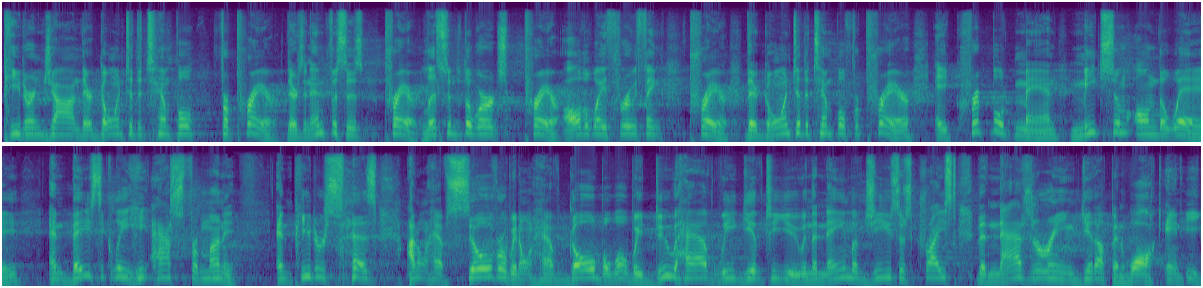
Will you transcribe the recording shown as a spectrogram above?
Peter and John, they're going to the temple for prayer. There's an emphasis prayer. Listen to the words prayer. All the way through, think prayer. They're going to the temple for prayer. A crippled man meets them on the way, and basically he asks for money. And Peter says, I don't have silver, we don't have gold, but what we do have, we give to you. In the name of Jesus Christ, the Nazarene, get up and walk. And he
